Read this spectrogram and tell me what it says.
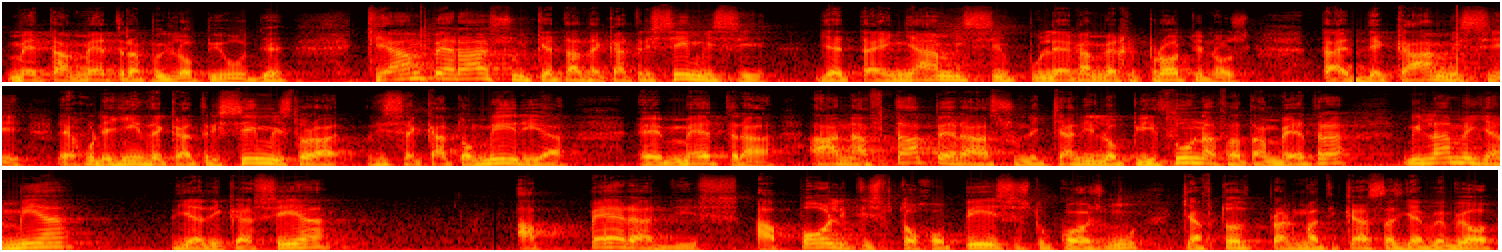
με τα μέτρα που υλοποιούνται και αν περάσουν και τα 13,5 για τα 9,5 που λέγαμε μέχρι πρότινος, τα 11,5 έχουν γίνει 13,5 τώρα δισεκατομμύρια ε, μέτρα, αν αυτά περάσουν και αν υλοποιηθούν αυτά τα μέτρα, μιλάμε για μια διαδικασία απέραντης, απόλυτης φτωχοποίησης του κόσμου και αυτό πραγματικά σας διαβεβαιώ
